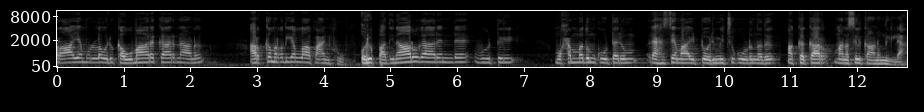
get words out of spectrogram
പ്രായമുള്ള ഒരു കൗമാരക്കാരനാണ് അർക്കം റതിയല്ലാഹു അൻഹു. ഒരു പതിനാറുകാരന്റെ വീട്ടിൽ മുഹമ്മദും കൂട്ടരും രഹസ്യമായിട്ട് ഒരുമിച്ച് കൂടുന്നത് മക്കാർ മനസ്സിൽ കാണുന്നില്ല.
